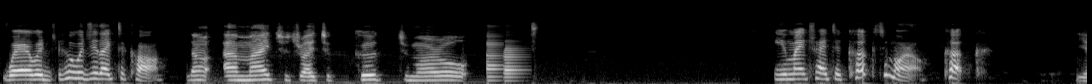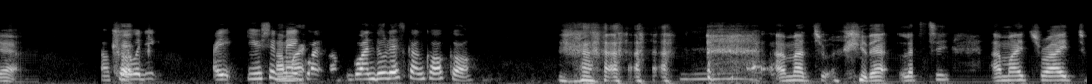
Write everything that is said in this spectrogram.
Where would who would you like to call? No, I might to try to cook tomorrow. You might try to cook tomorrow. Cook. yeah. Okay. Cook. What you? You, you should I make might- gua- guandules con coco. I might try that. Let's see. I might try to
